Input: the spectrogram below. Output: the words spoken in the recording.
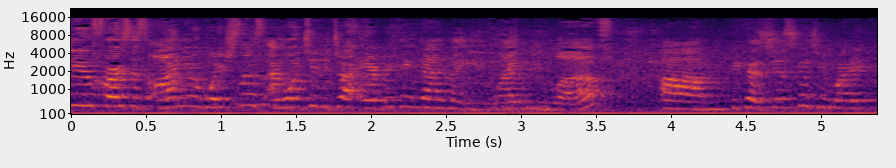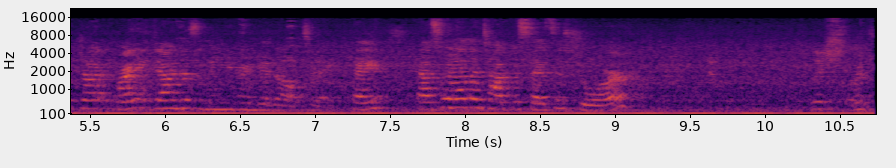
do first is on your wish list. I want you to jot everything down that you like, you love. Um, because just because you write it, jot, write it down doesn't mean you're gonna get it all today. Okay? That's why on the top it says it's your Wish list.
